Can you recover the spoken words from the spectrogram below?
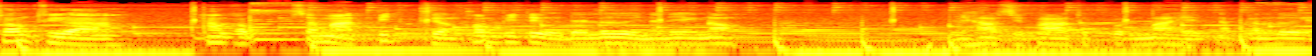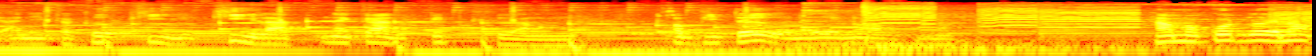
สองเถื่อเท่ากับสามารถปิดเครื่องคอมพิวเตอร์ได้เลยนั่นเองเนาะ เดี๋ยวเฮาสิพาทุกคนมาเห็นนำกันเลย อันนี้ก็คือขี้ขี้ลัดในการปิดเครื่องคอมพิวเตอร์นั่นเองเนาะเนาะเฮามากดเลยเนาะ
